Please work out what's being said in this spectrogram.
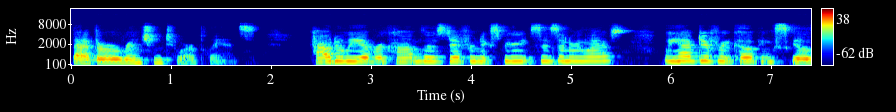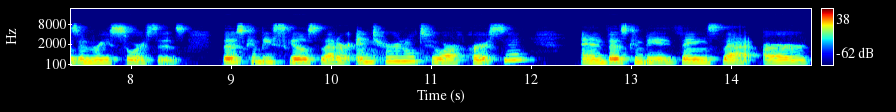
that throw a wrench into our plans. How do we overcome those different experiences in our lives? We have different coping skills and resources. Those can be skills that are internal to our person and those can be things that are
